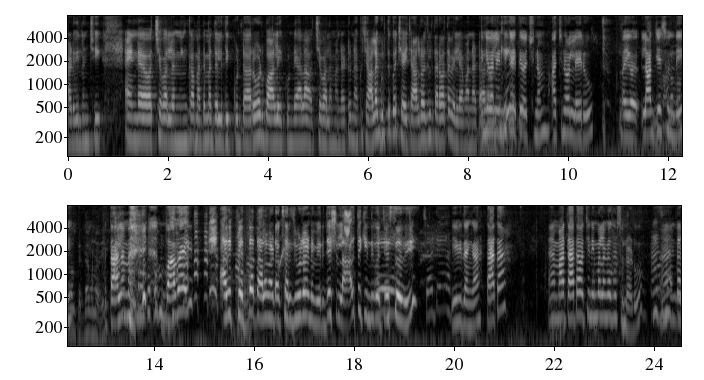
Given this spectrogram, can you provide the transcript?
అడవి నుంచి. అండ్ వచ్చేవాళ్ళం ఇంకా మధ్య మధ్యలో దిక్కుంటా రోడ్ బాగాలేకుండే అలా వచ్చేవాళ్ళం అన్నట్టు. నాకు చాలా గుర్తుకొచ్చాయి. చాలా రోజుల తర్వాత వెళ్ళామన్నట్టు పిన్ని వాళ్ళ ఇంటికి అయితే వచ్చినాం. వచ్చిన వాళ్ళు లేరు. లాక్ చేసి ఉంది తాళం బాబాయ్ అది పెద్ద తాళం ఒకసారి చూడండి మీరు. జస్ట్ లాగితే కిందికి వచ్చేస్తుంది. ఈ విధంగా. తాత? మా తాత వచ్చి నిమ్మలంగా కూర్చున్నాడు. తన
